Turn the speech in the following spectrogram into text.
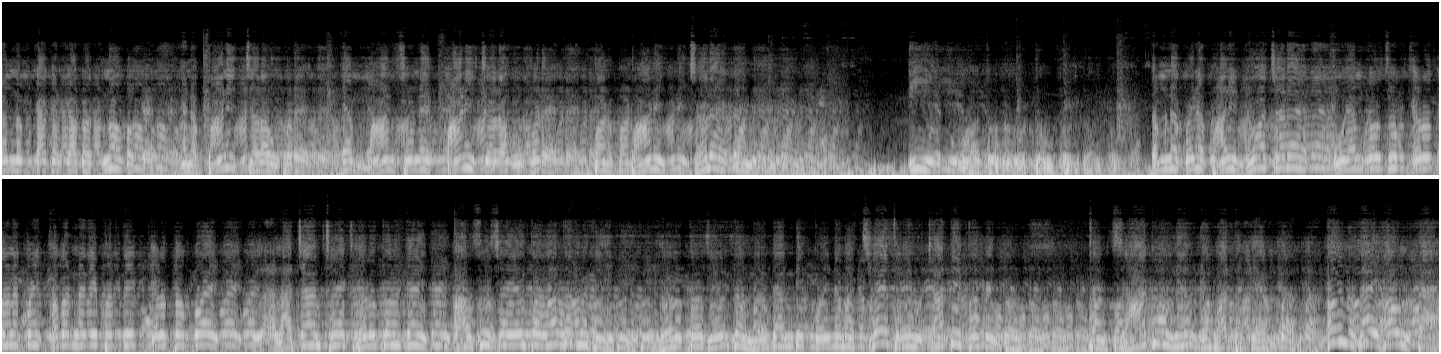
એમને એમ કાકર કાઢો ન બકે એને પાણી જ ચડાવવું પડે. એમ માણસોને પાણી ચડાવવું પડે પણ પાણી ચડે કોને એ એક મહત્વનો મુદ્દો ઊભો થયો. તમને કોઈને પાણી ન ચડે, હું એમ કહું છું, ખેડૂતોને કોઈ ખબર નથી પડતી, ખેડૂતો કોઈ લાચાર છે, ખેડૂતોને કઈ આવશું છે એવું તો વાત જ નથી. ખેડૂતો જે રીતે મરદાનથી કોઈનામાં છે જ હું છાતી ફોકી કહું પણ જાગવું ને ગમાતા કેમ બસ. હવનું થાય હવનું થાય.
